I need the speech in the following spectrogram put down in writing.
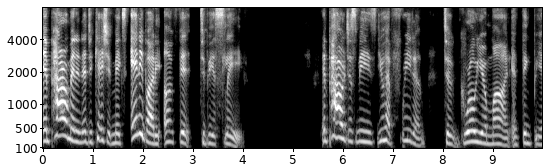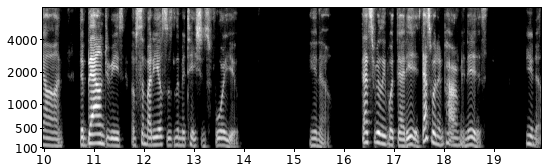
empowerment and education makes anybody unfit to be a slave. Empowered just means you have freedom to grow your mind and think beyond the boundaries of somebody else's limitations for you. You know, that's really what that is. That's what empowerment is. You know,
